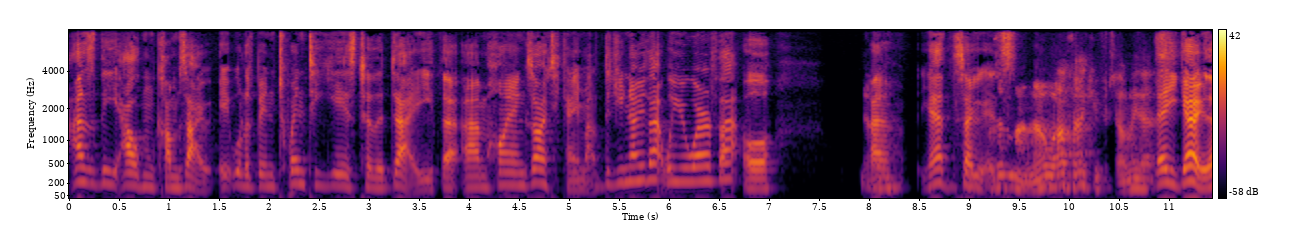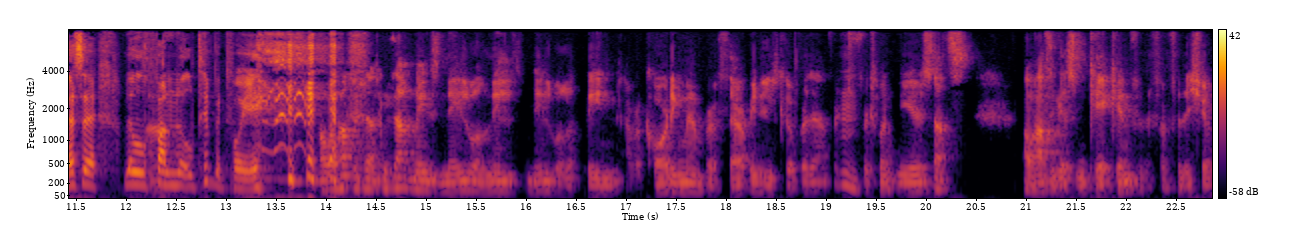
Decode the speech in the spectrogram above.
as the album comes out, it will have been 20 years to the day that um, High Anxiety came out. Did you know that? Were you aware of that? Or no. Uh, yeah, so it's, no. Well, thank you for telling me that. There you go. That's a little fun uh, little tidbit for you. I'll have to tell because that means Neil will Neil Neil will have been a recording member of Therapy, Neil Cooper, then for, mm. for 20 years. That's I'll have to get some cake in for the for, for the show.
